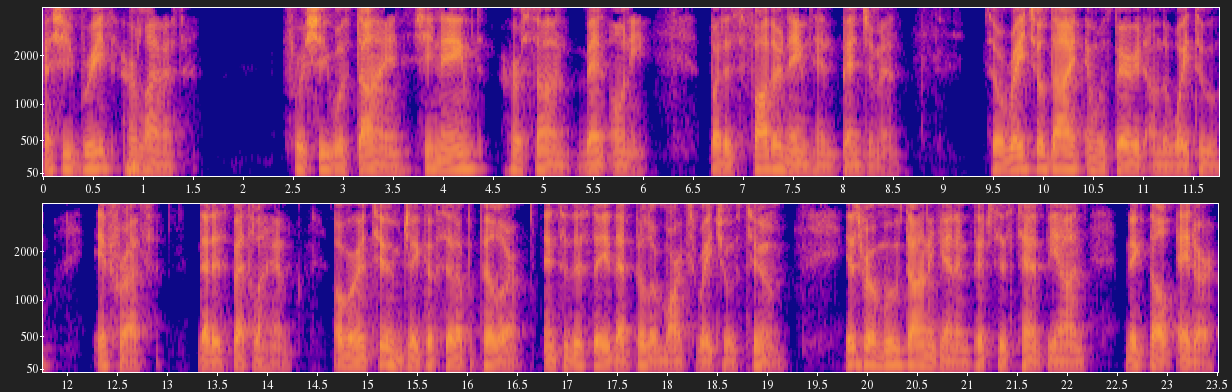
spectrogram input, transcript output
As she breathed her last, for she was dying, she named her son Ben Oni, but his father named him Benjamin. So Rachel died and was buried on the way to Ephrath, that is Bethlehem. Over her tomb, Jacob set up a pillar, and to this day that pillar marks Rachel's tomb. Israel moved on again and pitched his tent beyond Migdal Eder,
